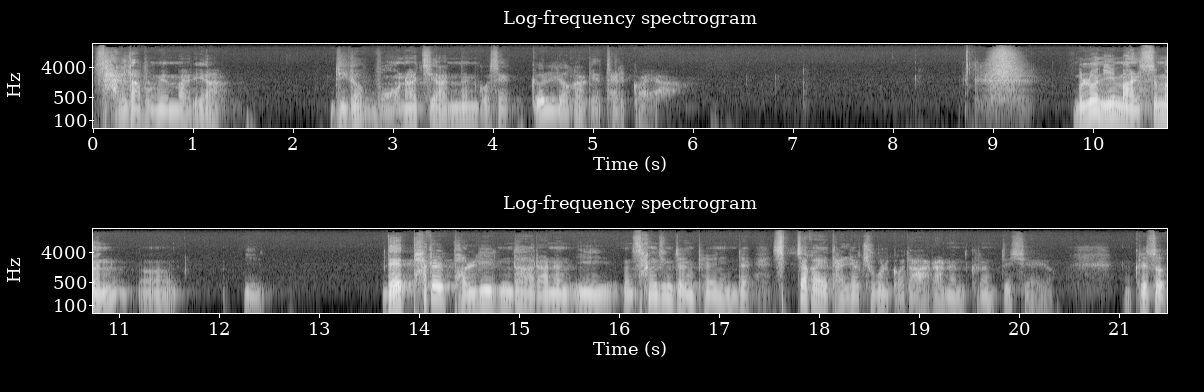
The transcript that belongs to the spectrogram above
살다 보면 말이야. 네가 원하지 않는 곳에 끌려가게 될 거야. 물론 이 말씀은 어, 이, 내 팔을 벌린다라는 이 상징적인 표현인데 십자가에 달려 죽을 거다라는 그런 뜻이에요. 그래서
